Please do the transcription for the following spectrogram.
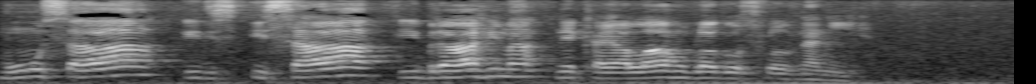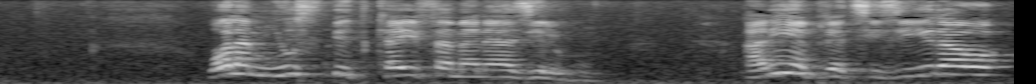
Musa, Isa, Ibrahima, neka je Allahu blagoslov na njih. Walam yuthbit kayfa manaziluhum. A nije precizirao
